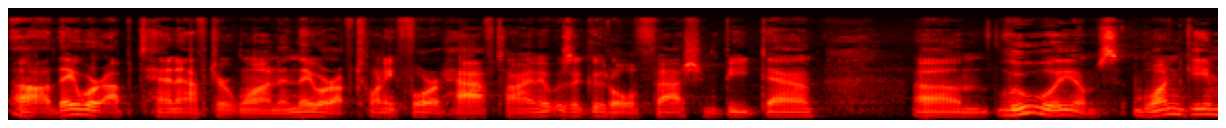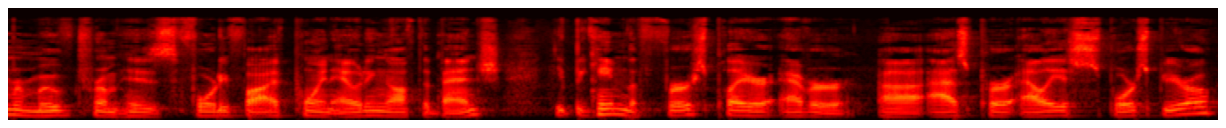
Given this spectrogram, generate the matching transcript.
uh, they were up 10 after one, and they were up 24 at halftime. It was a good old fashioned beatdown. Um, Lou Williams, one game removed from his 45 point outing off the bench, he became the first player ever, uh, as per Elias Sports Bureau,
